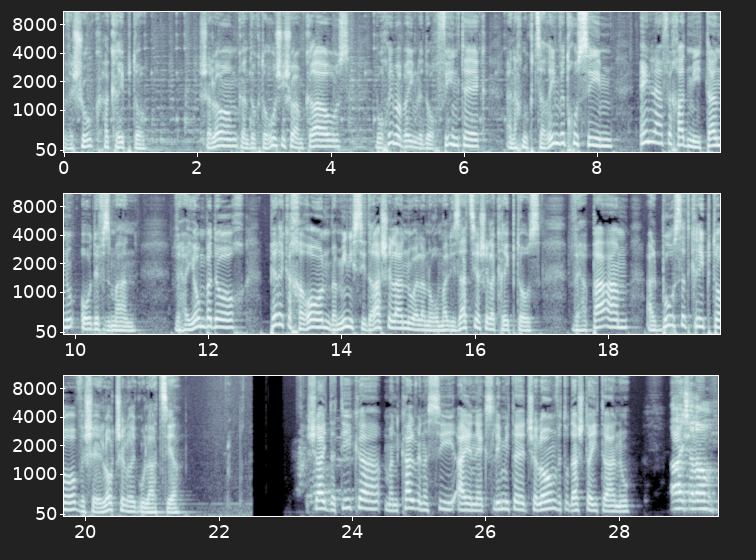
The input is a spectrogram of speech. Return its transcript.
ושוק הקריפטו. שלום, כאן דוקטור אושי שוהם קראוס, ברוכים הבאים לדוח פינטק, אנחנו קצרים ודחוסים, אין לאף אחד מאיתנו עודף זמן. והיום בדוח, פרק אחרון במיני סדרה שלנו על הנורמליזציה של הקריפטוס, והפעם על בורסת קריפטו ושאלות של רגולציה. שי דתיקה, מנכ"ל ונשיא INX Limited, שלום ותודה שאתה איתנו. היי, שלום.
